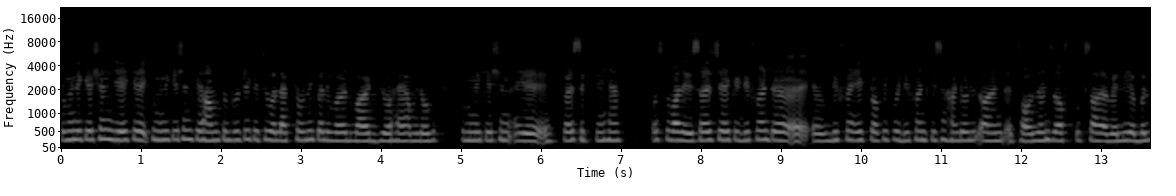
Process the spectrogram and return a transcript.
कम्युनिकेशन ये कि कम्युनिकेशन के हम कंप्यूटर के थ्रू इलेक्ट्रॉनिकल वर्ड वर्ड जो है, हम लोग कम्युनिकेशन ये कर सकते हैं। उसके बाद रिसर्च है कि डिफरेंट डिफरेंट एक टॉपिक पर डिफरेंट किस्म hundred and thousands of books are available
